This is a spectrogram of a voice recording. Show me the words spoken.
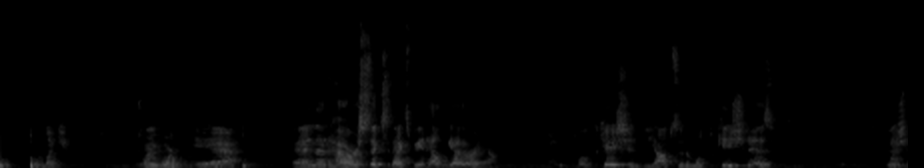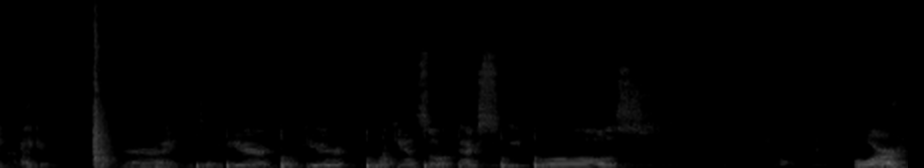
How much? 24? Yeah. And then how are 6 and x being held together right now? Multiplication. The opposite of multiplication is? Division. I like it. Alright, let's go here, go here, cancel. x equals 4.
